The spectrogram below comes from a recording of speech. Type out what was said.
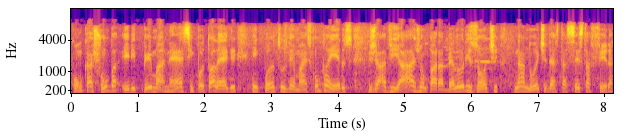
Com Cachumba, ele permanece em Porto Alegre, enquanto os demais companheiros já viajam para Belo Horizonte na noite desta sexta-feira.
